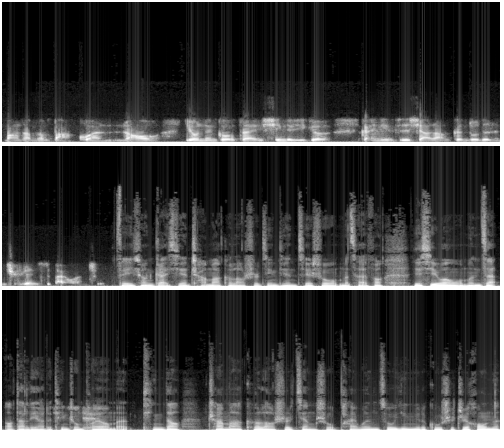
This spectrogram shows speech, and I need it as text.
帮他们把关，然后又能够在新的一个概念之下，让更多的人去认识排湾族。非常感谢查马克老师今天接受我们的采访，也希望我们在澳大利亚的听众朋友们听到查马克老师讲述排湾族音乐的故事之后呢，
